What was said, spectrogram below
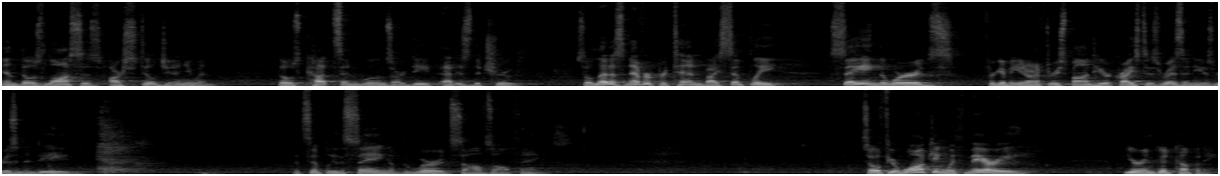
and those losses are still genuine. Those cuts and wounds are deep. That is the truth. So let us never pretend by simply saying the words, forgive me, you don't have to respond here, Christ is risen, he is risen indeed. That simply the saying of the word solves all things. So if you're walking with Mary, you're in good company.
